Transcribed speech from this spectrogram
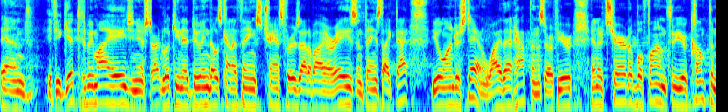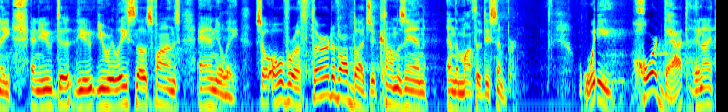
And if you get to be my age and you start looking at doing those kind of things, transfers out of IRAs and things like that, you'll understand why that happens. Or if you're in a charitable fund through your company and you, do, you, you release those funds annually. So over a third of our budget comes in in the month of December. We hoard that and i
